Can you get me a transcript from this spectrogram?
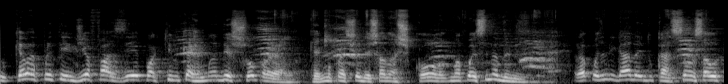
o que ela pretendia fazer com aquilo que a irmã deixou para ela. Que a irmã parecia deixar na escola, alguma coisa assim, né, Denise? Era uma coisa ligada à educação, à saúde.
